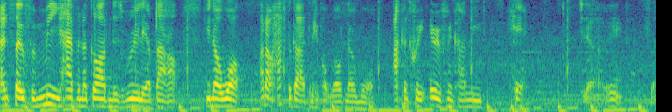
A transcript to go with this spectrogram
And so for me, having a garden is really about, you know what, I don't have to go out to the hip hop world no more. I can create everything I need here. Do you know what I mean? So.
